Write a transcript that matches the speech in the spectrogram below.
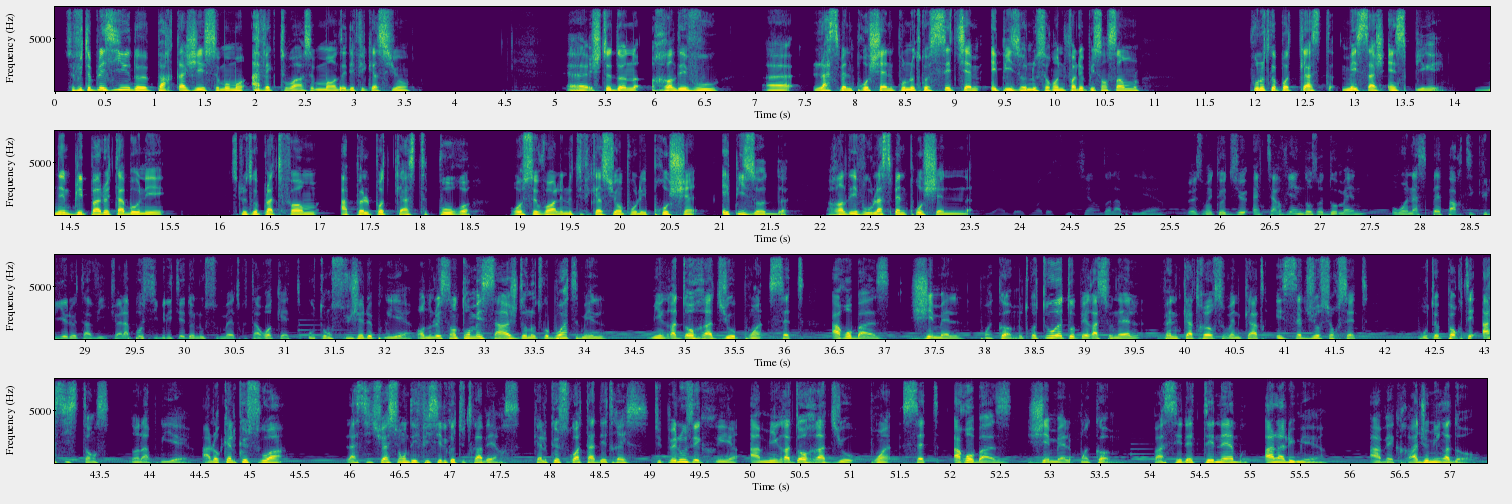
Ce fut un plaisir de partager ce moment avec toi, ce moment d'édification. Euh, je te donne rendez-vous euh, la semaine prochaine pour notre septième épisode. Nous serons une fois de plus ensemble pour notre podcast Message inspiré. N'oublie pas de t'abonner sur notre plateforme Apple Podcast pour recevoir les notifications pour les prochains épisodes. Rendez-vous la semaine prochaine. Tu as besoin de soutien dans la prière, besoin que Dieu intervienne dans un domaine ou un aspect particulier de ta vie. Tu as la possibilité de nous soumettre ta requête ou ton sujet de prière en nous laissant ton message dans notre boîte mail migratorradio.7 Notre tour est opérationnel 24 heures sur 24 et 7 jours sur 7 pour te porter assistance dans la prière. Alors quel que soit la situation difficile que tu traverses, quelle que soit ta détresse, tu peux nous écrire à migratorradio.7 Passer des ténèbres à la lumière avec Radio Mirador.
